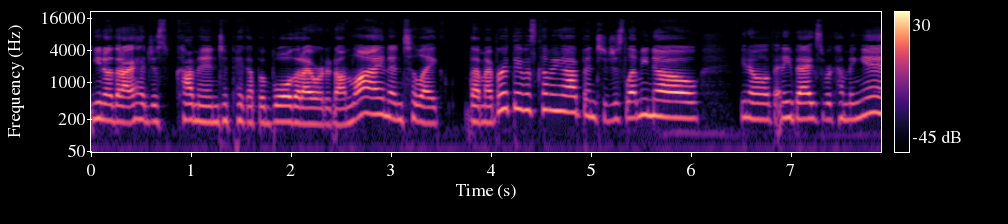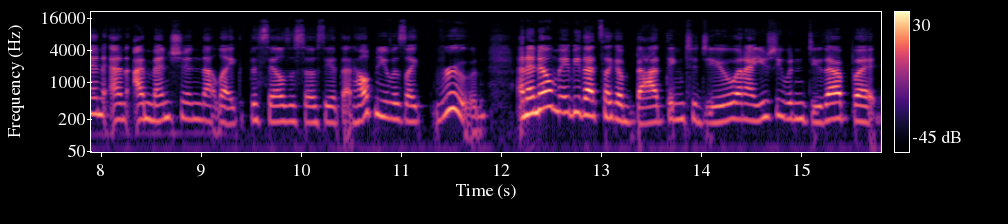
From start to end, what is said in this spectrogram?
you know, that I had just come in to pick up a bowl that I ordered online and to like that my birthday was coming up and to just let me know, you know, if any bags were coming in. And I mentioned that like the sales associate that helped me was like rude. And I know maybe that's like a bad thing to do, and I usually wouldn't do that, but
